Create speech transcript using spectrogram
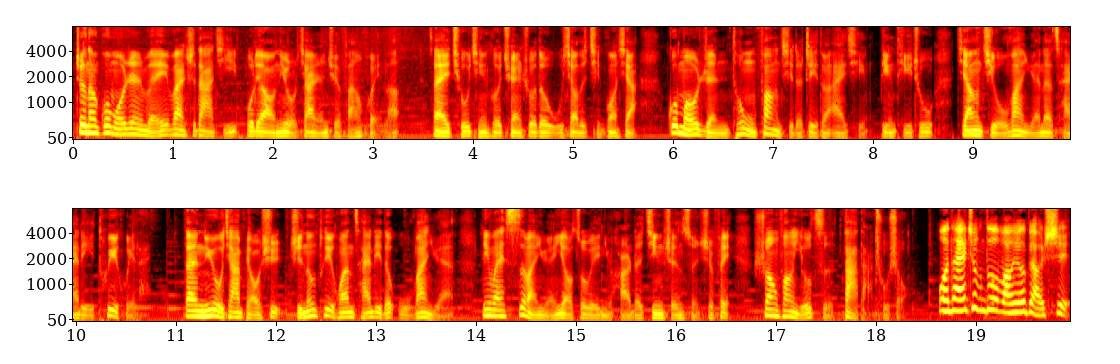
正当郭某认为万事大吉，不料女友家人却反悔了。在求情和劝说都无效的情况下，郭某忍痛放弃了这段爱情，并提出将九万元的彩礼退回来。但女友家表示只能退还彩礼的五万元，另外四万元要作为女孩的精神损失费。双方由此大打出手。我台众多网友表示，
